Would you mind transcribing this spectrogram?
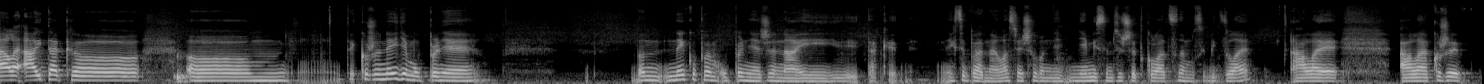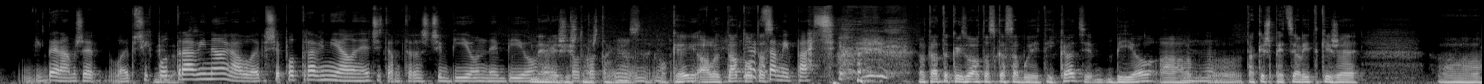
ale aj tak, uh, um, akože nejdem úplne, no, nekupujem úplne, že naj, také, nechcem povedať najlacnejšie, lebo ne, nemyslím si, že všetko lacné musí byť zlé, ale, ale akože vyberám, že v lepších Vyberám. potravinách alebo lepšie potraviny, ale nečítam teraz, či bio, nebio. Neriešiš to až tak Mm, jasne. mm, mm. OK, ale táto otázka... sa mi páči. No, Táto kvízová otázka sa bude týkať bio a Mhm. uh, také špecialitky, že uh,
